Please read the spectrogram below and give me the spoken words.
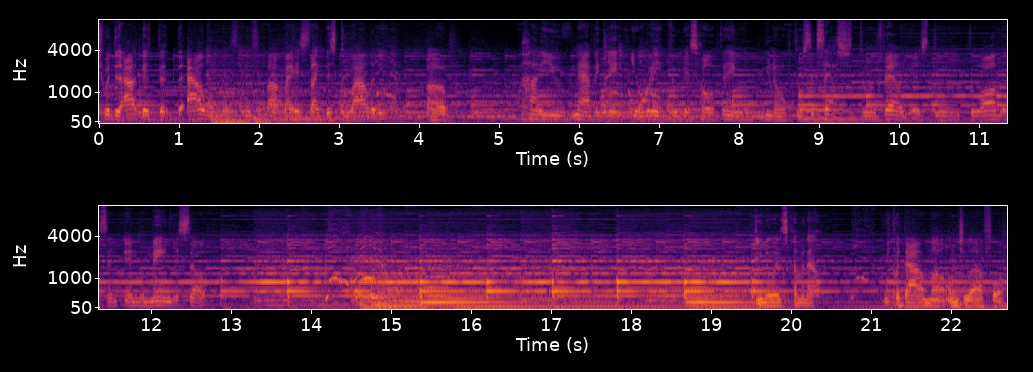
Much what the, the, the, the album is, is about, right? It's like this duality of how do you navigate your way through this whole thing, you know, through success, through failures, through through all this and, and remain yourself. Do you know when it's coming out? We put the album out on July 4th.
